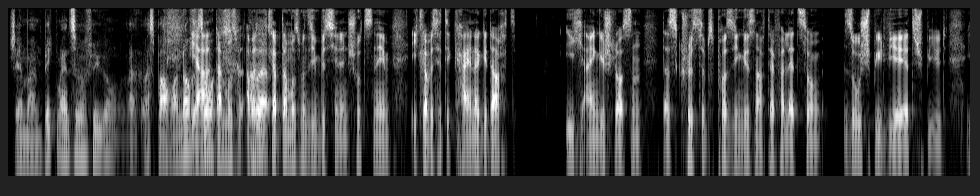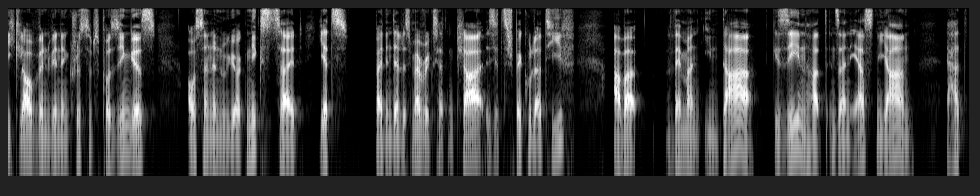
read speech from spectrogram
stellen wir einen Big Man zur Verfügung. Was, was braucht man noch? Ja, so. da muss, aber, Aber- ich glaube, da muss man sie ein bisschen in Schutz nehmen. Ich glaube, es hätte keiner gedacht, ich eingeschlossen, dass Christops Porzingis nach der Verletzung so spielt, wie er jetzt spielt. Ich glaube, wenn wir einen Christops Porzingis aus seiner New York Knicks-Zeit jetzt bei den Dallas Mavericks hätten, klar, ist jetzt spekulativ, aber wenn man ihn da gesehen hat in seinen ersten Jahren, er hat,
